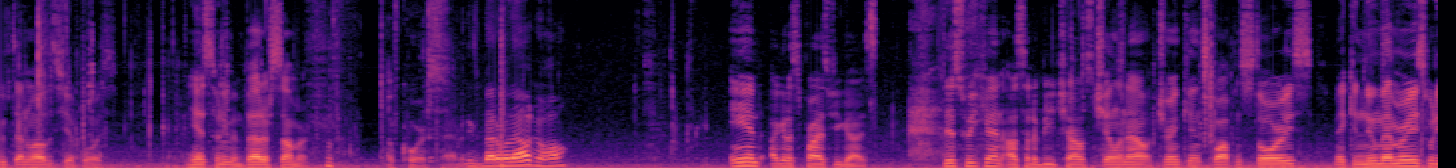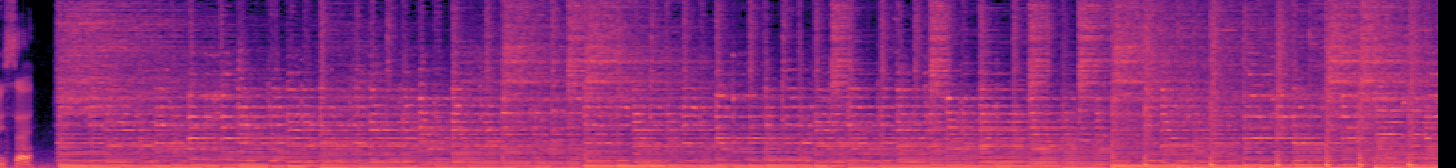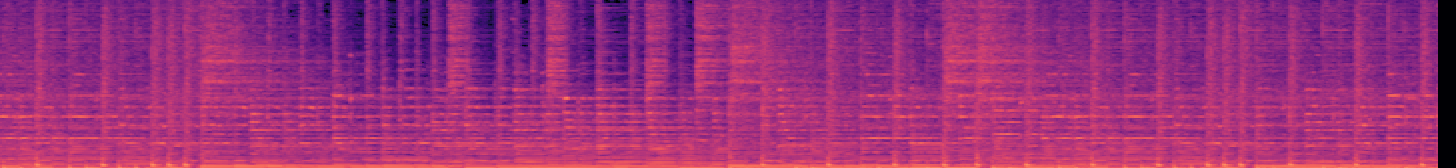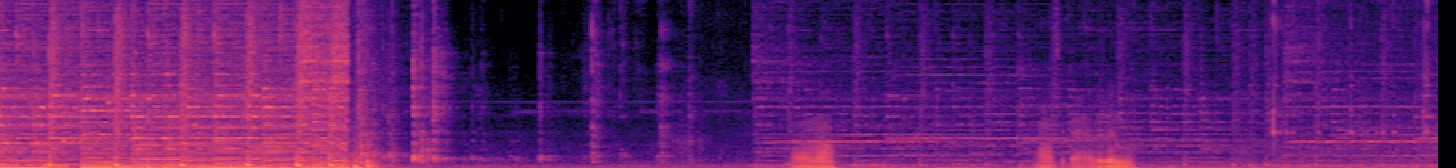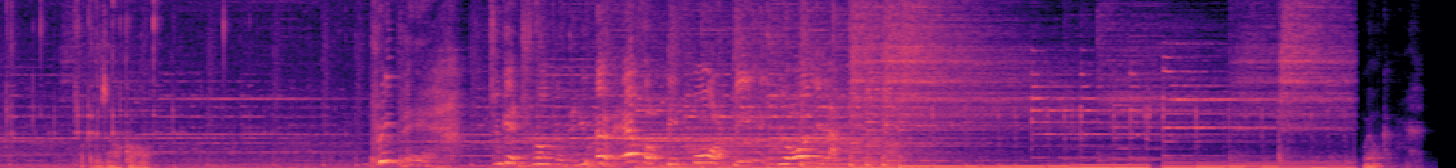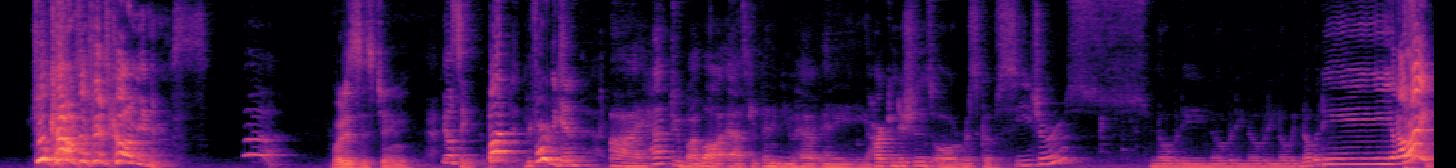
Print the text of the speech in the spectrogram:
We've done well this year, boys. And here's to an even better summer. Of course. Everything's better with alcohol. And I got a surprise for you guys. This weekend, us at a beach house, chilling out, drinking, swapping stories, making new memories. What do you say? I don't know. I don't think I have it in me. There's alcohol. Prepare to get drunker than you have ever before in your life. Welcome to Counterfeit Communists. What is this, Jamie? You'll see. But before we begin, I have to, by law, ask if any of you have any heart conditions or risk of seizures. Nobody, nobody, nobody, nobody, nobody. All right.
